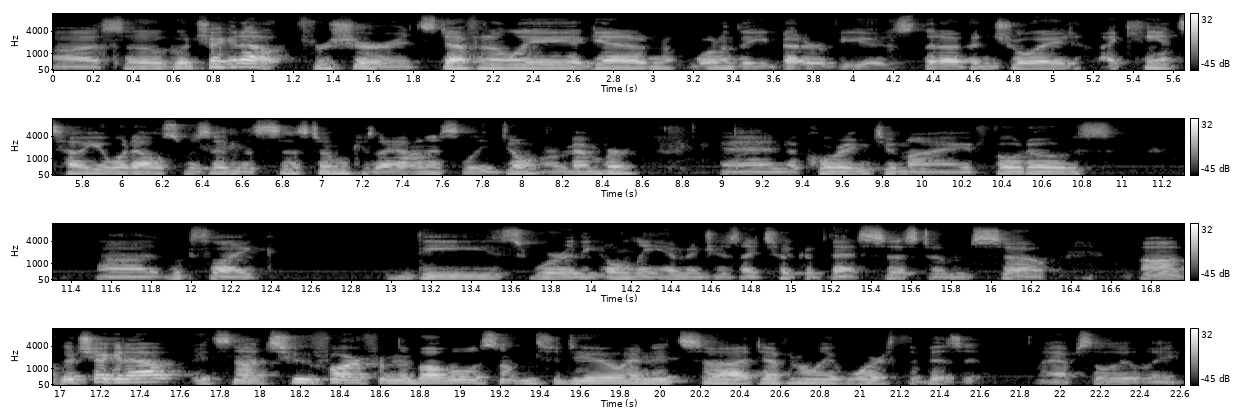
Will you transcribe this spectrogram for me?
Uh, so go check it out for sure. It's definitely, again, one of the better views that I've enjoyed. I can't tell you what else was in the system because I honestly don't remember. And according to my photos, uh, it looks like these were the only images I took of that system. So uh, go check it out. It's not too far from the bubble, something to do, and it's uh, definitely worth the visit. Absolutely.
